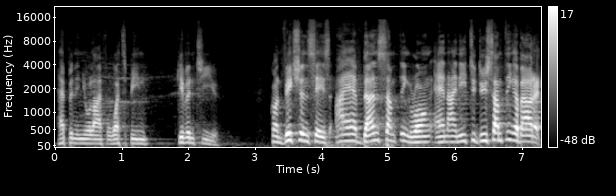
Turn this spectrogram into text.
happened in your life or what's been given to you. Conviction says, I have done something wrong and I need to do something about it.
